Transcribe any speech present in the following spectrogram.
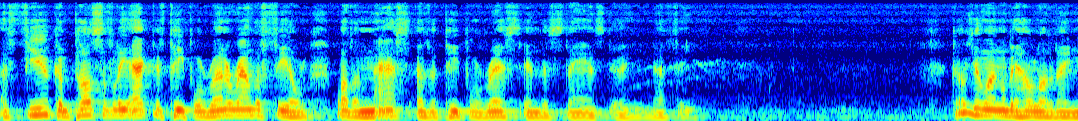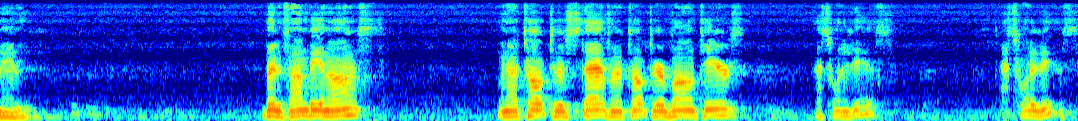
A few compulsively active people run around the field while the mass of the people rest in the stands doing nothing. Told you there wasn't going to be a whole lot of amening. But if I'm being honest, when I talk to her staff, and I talk to her volunteers, that's what it is. That's what it is.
